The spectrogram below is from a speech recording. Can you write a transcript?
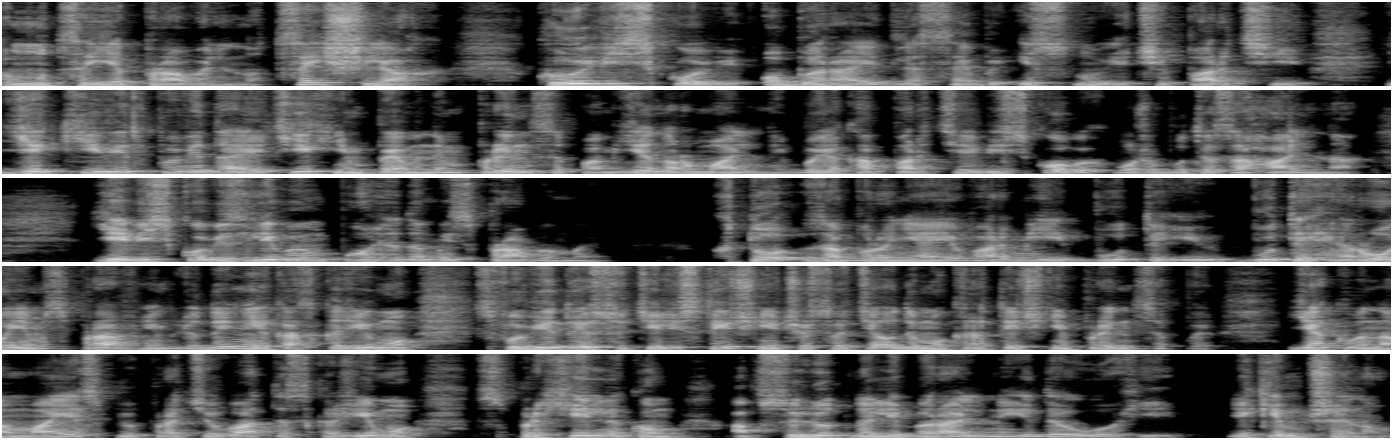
Тому це є правильно. Цей шлях, коли військові обирають для себе існуючі партії, які відповідають їхнім певним принципам, є нормальний. Бо яка партія військових може бути загальна? Є військові з лівими поглядами і з правими. Хто забороняє в армії бути і бути героєм справжнім людині, яка, скажімо, сповідує соціалістичні чи соціал-демократичні принципи, як вона має співпрацювати, скажімо, з прихильником абсолютно ліберальної ідеології? Яким чином?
